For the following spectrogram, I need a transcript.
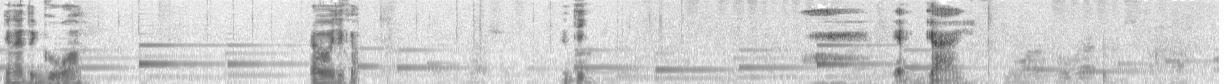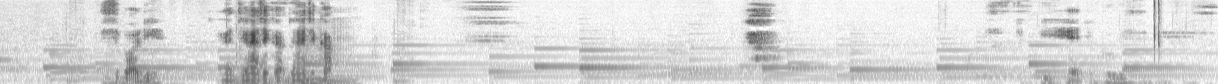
Jangan tegur lah. Berapa cakap? Nanti. That guy. Ini sebab dia. Jangan, jangan cakap, jangan cakap. Hmm. Stupid head to go with the face.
